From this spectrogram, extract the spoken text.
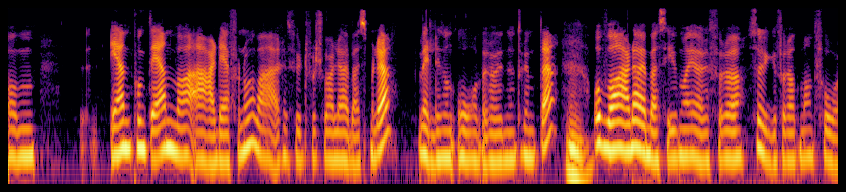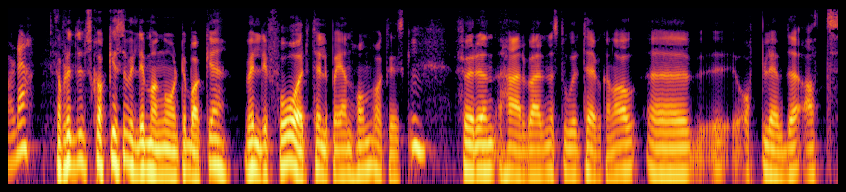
om en, punkt én, hva er det for noe? Hva er et fullt forsvarlig arbeidsmiljø? Veldig sånn overordnet rundt det. Og hva er det arbeidsgiver må gjøre for å sørge for at man får det? Ja, for Du skal ikke så veldig mange år tilbake, veldig få år, teller på én hånd faktisk, før en herværende stor TV-kanal øh, opplevde at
